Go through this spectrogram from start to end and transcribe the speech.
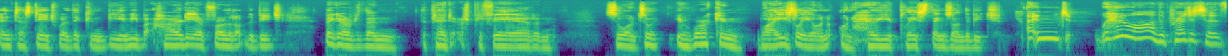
into a stage where they can be a wee bit hardier further up the beach, bigger than the predators prefer and so on. So you're working wisely on, on how you place things on the beach. And who are the predators?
